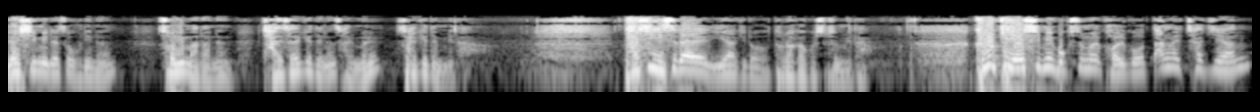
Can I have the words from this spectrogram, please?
열심히 일해서 우리는 소위 말하는 잘 살게 되는 삶을 살게 됩니다. 다시 이스라엘 이야기로 돌아가고 싶습니다. 그렇게 열심히 목숨을 걸고 땅을 차지한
